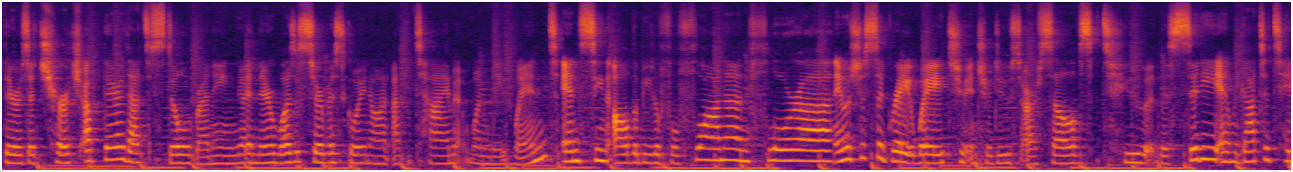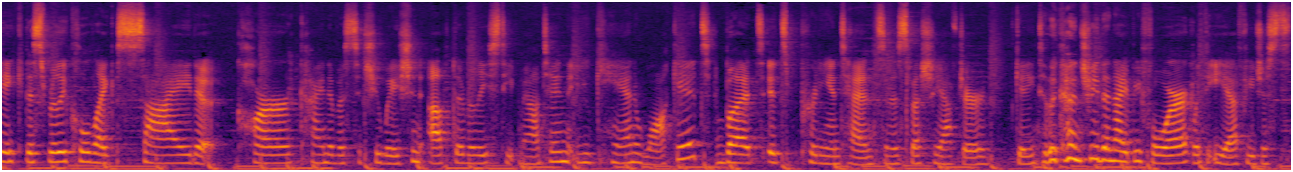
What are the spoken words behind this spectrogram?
There's a church up there that's still running and there was a service going on at the time when we went and seeing all the beautiful fauna and flora. It was just a great way to introduce ourselves to the city and we got to take this really cool like side car kind of a situation up the really steep mountain. You can walk it, but it's pretty intense and especially after getting to the country the night before. With EF, you just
